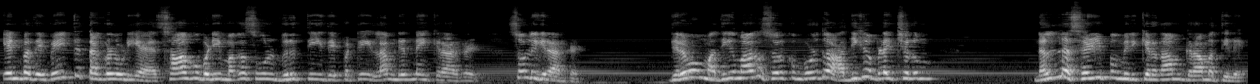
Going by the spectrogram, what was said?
என்பதை வைத்து தங்களுடைய சாகுபடி மகசூல் விருத்தி இதை பற்றி எல்லாம் நிர்ணயிக்கிறார்கள் சொல்லுகிறார்கள். திரவம் அதிகமாக சுரக்கும் பொழுது அதிக விளைச்சலும் நல்ல செழிப்பும் இருக்கிறதாம் கிராமத்திலே.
